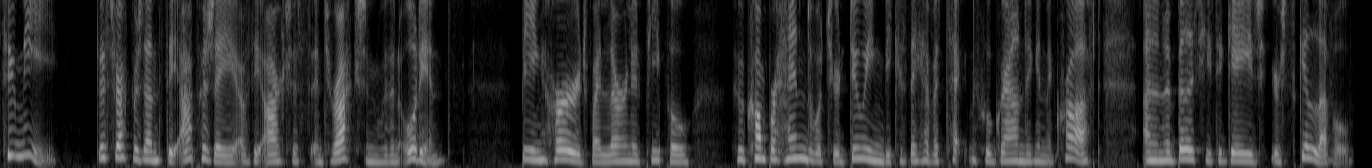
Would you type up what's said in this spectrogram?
To me, this represents the apogee of the artist's interaction with an audience being heard by learned people who comprehend what you're doing because they have a technical grounding in the craft and an ability to gauge your skill level.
